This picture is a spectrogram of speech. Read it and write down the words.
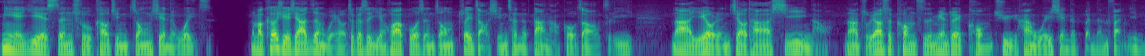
颞叶深处靠近中线的位置。那么科学家认为哦，这个是演化过程中最早形成的大脑构造之一。那也有人叫它蜥蜴脑。那主要是控制面对恐惧和危险的本能反应。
